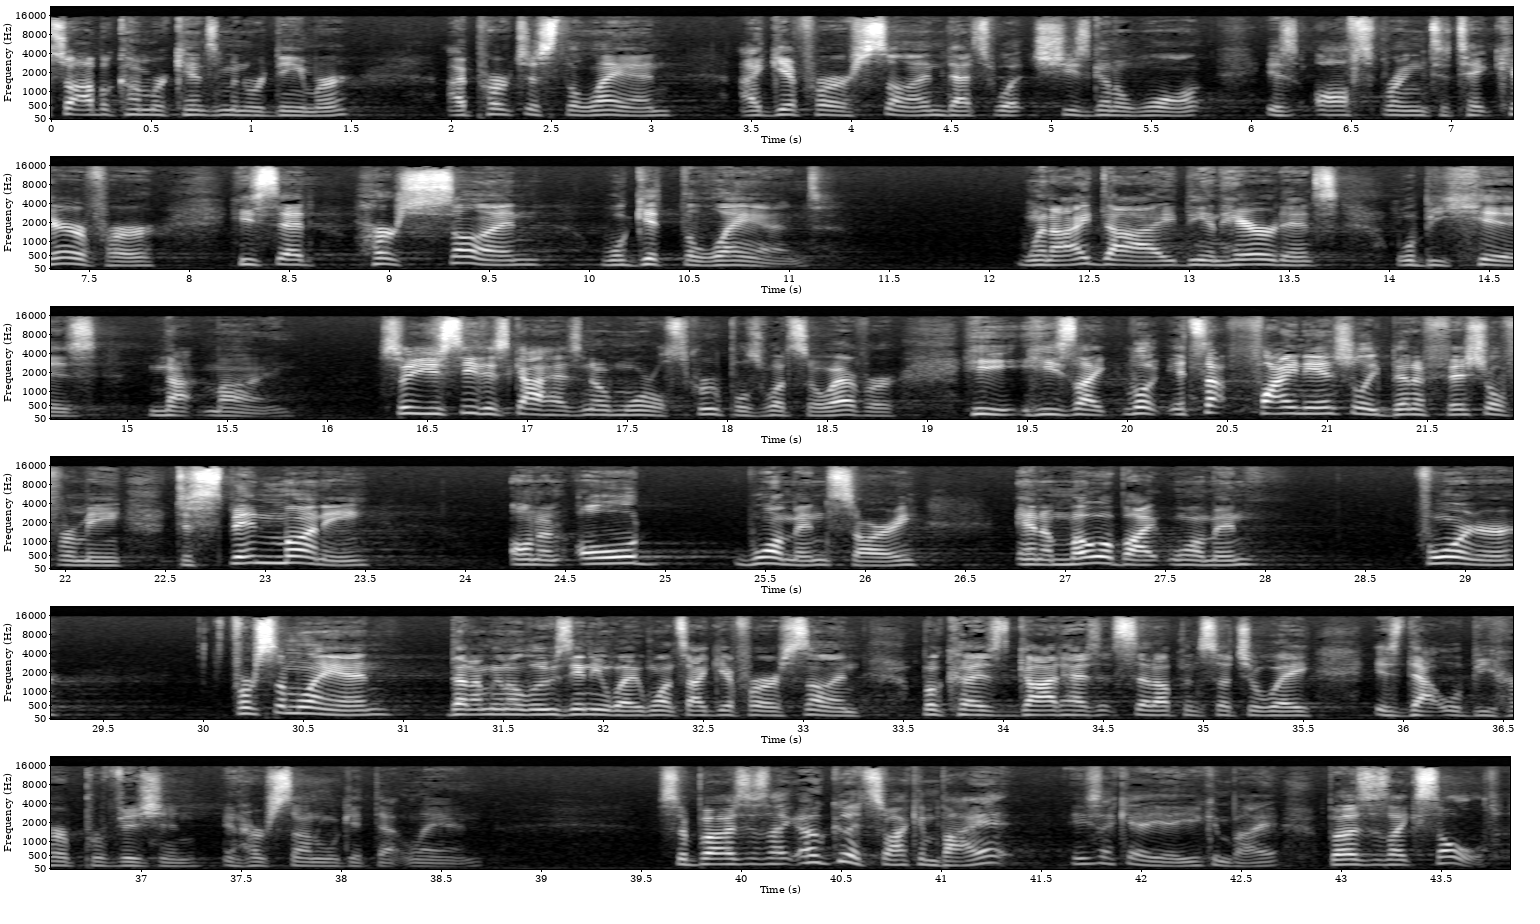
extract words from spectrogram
so I become her kinsman redeemer. I purchase the land. I give her a son. That's what she's going to want, is offspring to take care of her. He said, her son will get the land. When I die, the inheritance will be his, not mine. So you see, this guy has no moral scruples whatsoever. He, he's like, look, it's not financially beneficial for me to spend money on an old woman, sorry, and a Moabite woman, foreigner, for some land that I'm going to lose anyway once I give her a son because God has it set up in such a way is that will be her provision and her son will get that land. So Boaz is like, oh, good, so I can buy it? He's like, yeah, yeah, you can buy it. Boaz is like, sold.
